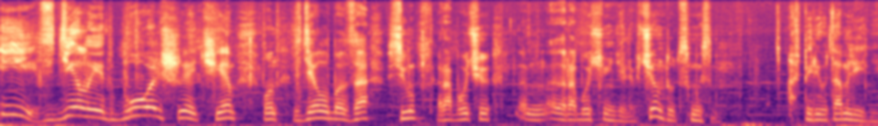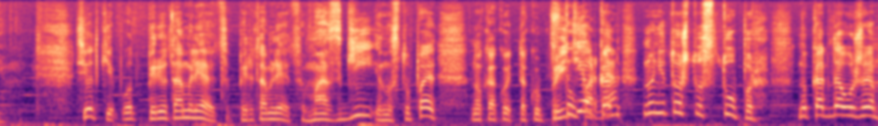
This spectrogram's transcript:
И сделает больше, чем он сделал бы за всю рабочую, рабочую неделю. В чем тут смысл? В переутомлении все-таки вот переутомляются, переутомляются мозги и наступает, ну, какой-то такой предел, ступор, когда, да? ну, не то, что ступор, но когда уже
